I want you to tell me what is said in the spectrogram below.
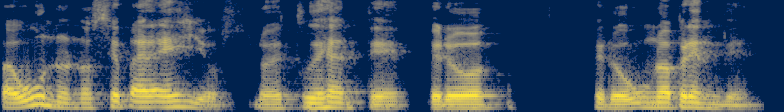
para uno, no sé para ellos, los estudiantes, pero, pero uno aprende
